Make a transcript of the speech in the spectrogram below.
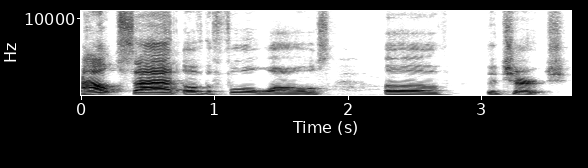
Outside of the four walls of the church.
